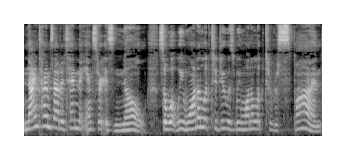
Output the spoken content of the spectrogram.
9 times out of 10 the answer is no. So what we want to look to do is we want to look to respond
